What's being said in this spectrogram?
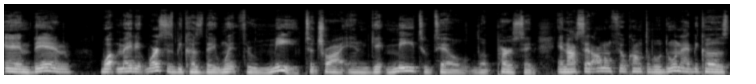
And then what made it worse is because they went through me to try and get me to tell the person. And I said, I don't feel comfortable doing that because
